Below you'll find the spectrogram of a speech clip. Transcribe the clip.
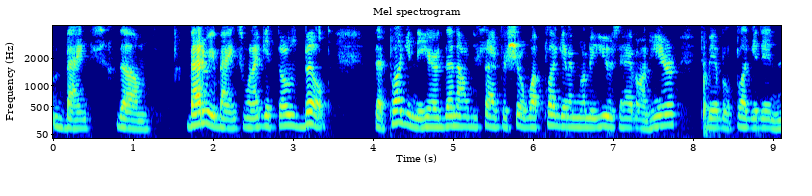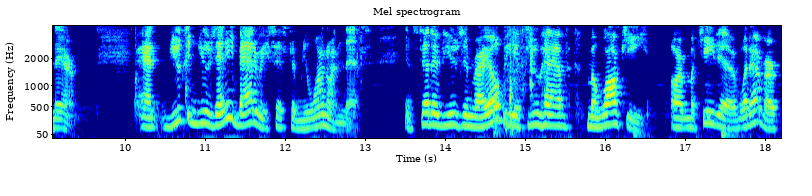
banks, the um, battery banks, when I get those built that plug into here, then I'll decide for sure what plug-in I'm going to use to have on here to be able to plug it in there. And you can use any battery system you want on this. Instead of using Ryobi, if you have Milwaukee or Makita or whatever,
